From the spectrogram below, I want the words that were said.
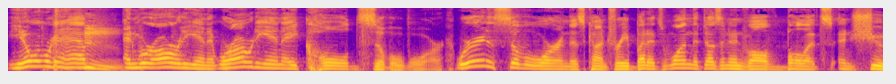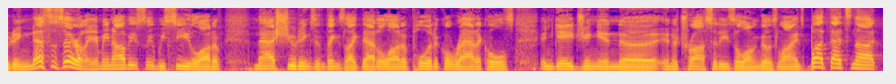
You know what we're going to have? Hmm. and we're already in it. We're already in a cold civil war. We're in a civil war in this country, but it's one that doesn't involve bullets and shooting necessarily. I mean, obviously, we see a lot of mass shootings and things like that, a lot of political radicals engaging in uh, in atrocities along those lines, but that's not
